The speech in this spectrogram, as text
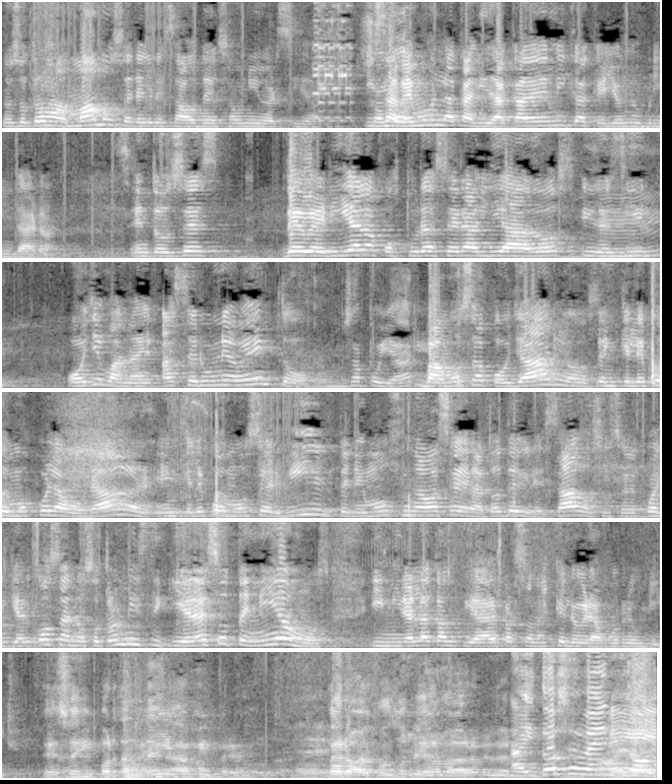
Nosotros amamos ser egresados de esa universidad y sabemos la calidad académica que ellos nos brindaron. Entonces, debería la postura ser aliados y decir, oye, van a hacer un evento. Vamos a apoyarlos. Vamos a apoyarlos. ¿En qué le podemos colaborar? ¿En qué le podemos servir? Tenemos una base de datos de egresados. O sea, cualquier cosa. Nosotros ni siquiera eso teníamos. Y mira la cantidad de personas que logramos reunir. Eso es importante. Pero Alfonso pidió la palabra primero. Hay dos eventos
